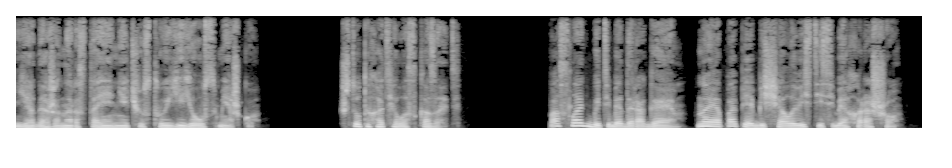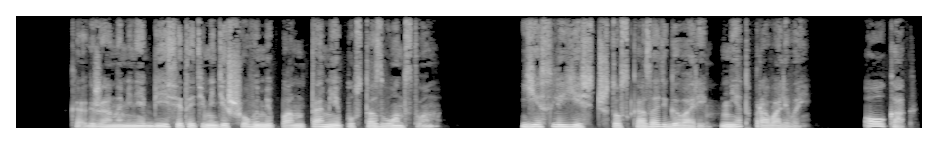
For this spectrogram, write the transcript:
Я даже на расстоянии чувствую ее усмешку. Что ты хотела сказать? Послать бы тебя, дорогая, но я папе обещала вести себя хорошо. Как же она меня бесит этими дешевыми понтами и пустозвонством. Если есть что сказать, говори. Нет, проваливай. О, как.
